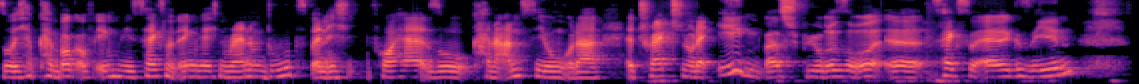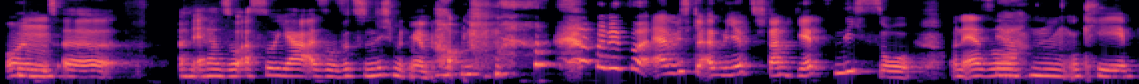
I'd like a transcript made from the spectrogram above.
so, ich habe keinen Bock auf irgendwie Sex mit irgendwelchen random Dudes, wenn ich vorher so keine Anziehung oder Attraction oder irgendwas spüre, so äh, sexuell gesehen. Und, hm. äh, und er dann so, ach so, ja, also würdest du nicht mit mir poppen? und ich so, er mich klar, also jetzt stand jetzt nicht so. Und er so, ja. hm, okay,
